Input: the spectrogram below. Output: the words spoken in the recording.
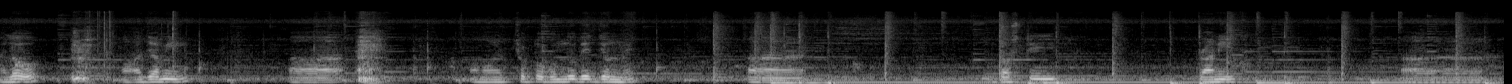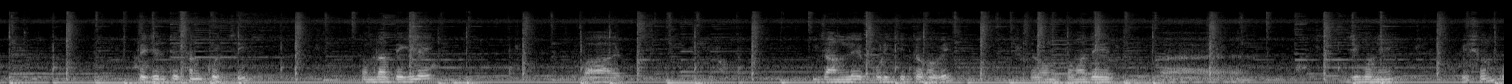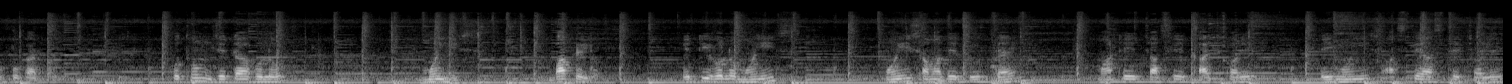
Hello আজ আমি আমার ছোট বন্ধুদের জন্য দশটি প্রাণীর প্রেজেন্টেশন করছি। তোমরা দেখলে বা জানলে পরিচিত হবে এবং তোমাদের জীবনে ভীষণ উপকার হবে প্রথম যেটা হলো মহিষ, বাফেলো। এটি হলো মহিষ। মহিষ আমাদের দুধ দেয়, মাঠে চাষে কাজ করে। এই মহিষ আস্তে আস্তে চলে।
